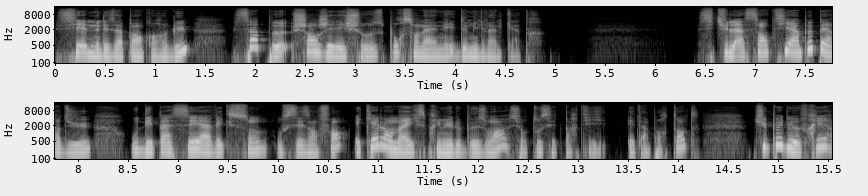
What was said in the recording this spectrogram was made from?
Si elle ne les a pas encore lus, ça peut changer les choses pour son année 2024. Si tu l'as senti un peu perdu ou dépassé avec son ou ses enfants et qu'elle en a exprimé le besoin, surtout cette partie est importante, tu peux lui offrir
